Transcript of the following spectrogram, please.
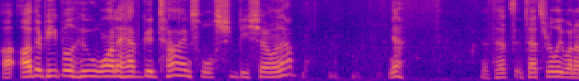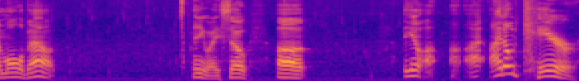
uh, other people who want to have good times will should be showing up. Yeah, if that's if that's really what I'm all about. Anyway, so uh, you know, I, I don't care.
